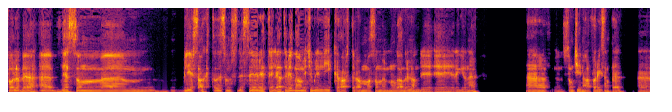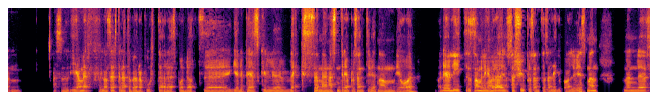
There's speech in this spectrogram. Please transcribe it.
foreløpig. Uh, det som blir sagt, og det som det ser ut til, er at Vietnam ikke blir like hardt ramma som mange andre land i, i regionen. som Kina, f.eks. IMF lanserte nettopp en rapport der de spådde at GDP skulle vekse med nesten 3% i Vietnam i år. Og Det er jo lite sammenlignet med de 7% som ligger på alle vis, men, men, det er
